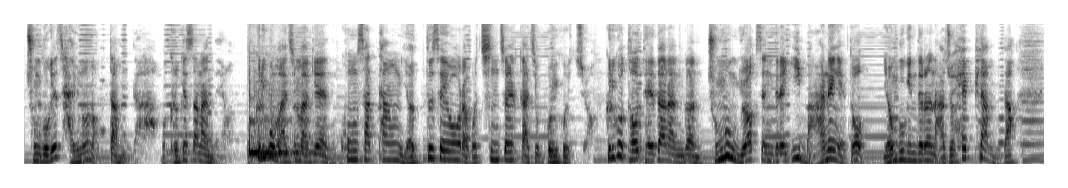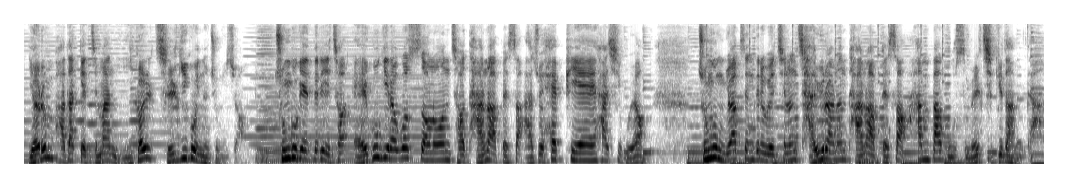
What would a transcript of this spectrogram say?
중국의 자유는 없답니다. 뭐 그렇게 써놨네요. 그리고 마지막엔 콩사탕 엿드세요라고 친절까지 보이고 있죠. 그리고 더 대단한 건 중국 유학생들의 이 만행에도 영국인들은 아주 해피합니다. 여름 받았겠지만 이걸 즐기고 있는 중이죠. 중국 애들이 저 애국이라고 써놓은 저 단어 앞에서 아주 해피해 하시고요. 중국 유학생들이 외치는 자유라는 단어 앞에서 한박 웃음을 짓기도 합니다.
